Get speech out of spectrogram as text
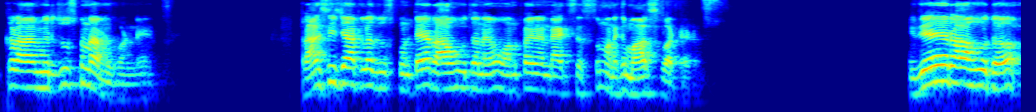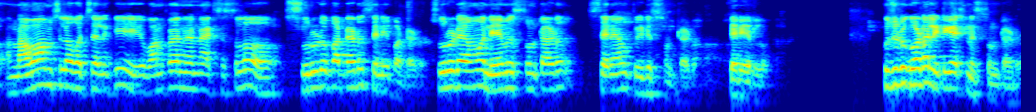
ఇక్కడ మీరు చూసుకున్నారు అనుకోండి రాశి చాట్లో చూసుకుంటే రాహుతోనేమో వన్ ఫైవ్ నైన్ యాక్సెస్ మనకి మార్క్స్ పడ్డాడు. ఇదే రాహుతో నవాంశలోకి వచ్చేకి వన్ ఫైవ్ నైన్ యాక్సెస్లో సూర్యుడు పడ్డాడు శని పడ్డాడు. సూర్యుడేమో నియమిస్తుంటాడు శని ఏమో పీడిస్తుంటాడు కెరియర్లో కుజుడు కూడా లిటిగేషన్ ఇస్తుంటాడు.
